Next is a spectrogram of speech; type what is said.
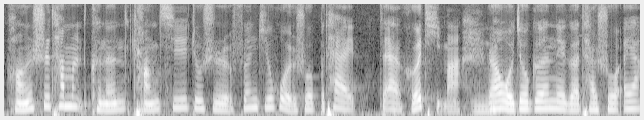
好像是他们可能长期就是分居，或者说不太。在合体嘛，然后我就跟那个他说：“哎呀，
